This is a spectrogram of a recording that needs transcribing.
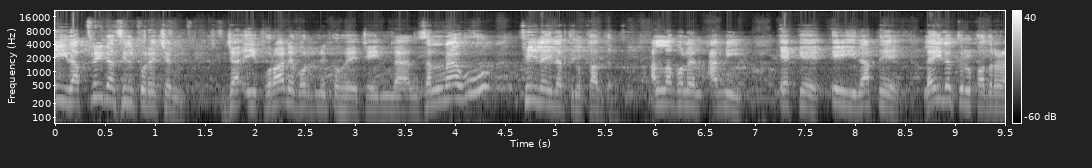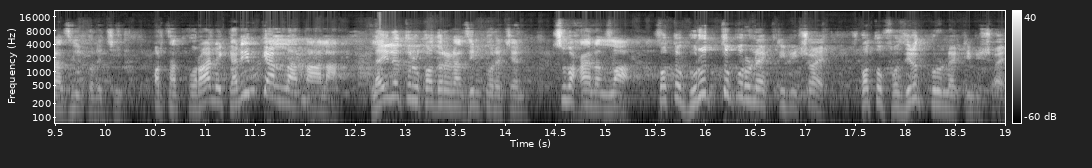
এই রাত্রেই নাজিল করেছেন, যা এই কোরআনে বর্ণিত হয়েছে, ইন্না আনসালনাহু ফি লাইলাতুল কদর। আল্লাহ বলেন, আমি একে এই রাতে লাইলাতুল কদর নাজিল করেছি। অর্থাৎ কোরআনে কারিমকে আল্লাহ তাআলা লাইলাতুল কদরে নাজিল করেছেন। সুবাহান আল্লাহ কত গুরুত্বপূর্ণ একটি বিষয়, কত ফজিরতপূর্ণ একটি বিষয়।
